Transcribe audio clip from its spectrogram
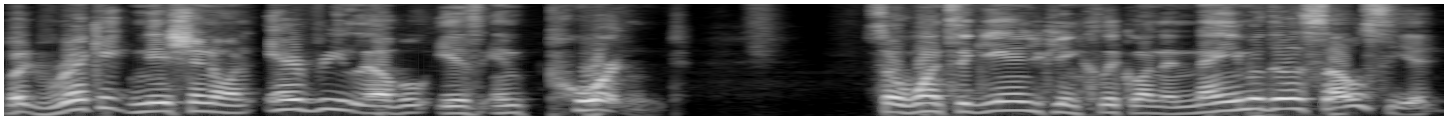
but recognition on every level is important. So once again, you can click on the name of the associate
